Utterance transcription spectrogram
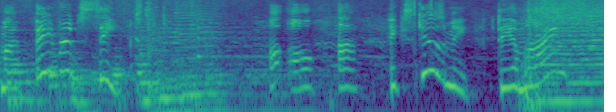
my favorite seat. Uh-oh. Uh, excuse me. Do you mind?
